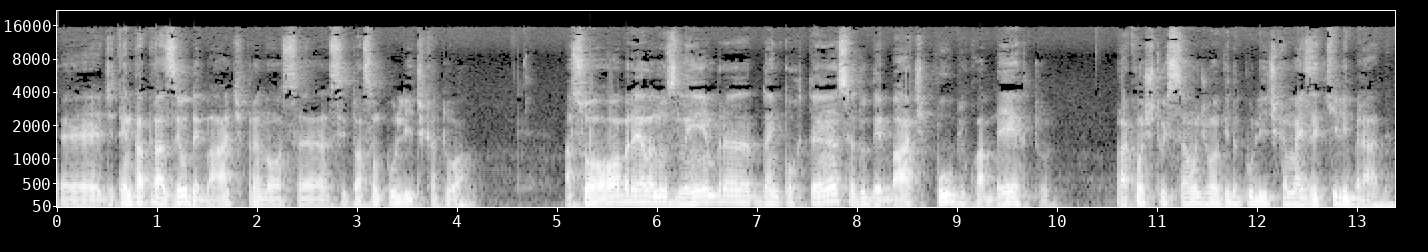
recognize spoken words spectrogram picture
é, de tentar trazer o debate para a nossa situação política atual. A sua obra ela nos lembra da importância do debate público aberto para a constituição de uma vida política mais equilibrada.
